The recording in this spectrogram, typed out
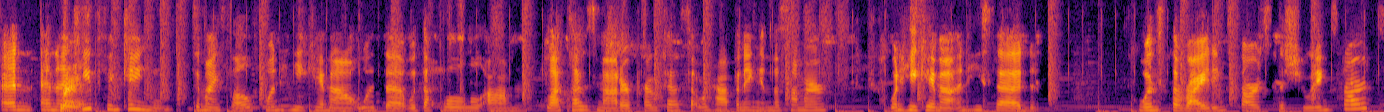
and and i keep thinking to myself when he came out with the with the whole um black lives matter protests that were happening in the summer when he came out and he said once the rioting starts the shooting starts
